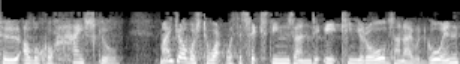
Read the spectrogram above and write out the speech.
to a local high school. My job was to work with the 16s and 18 year olds and I would go in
